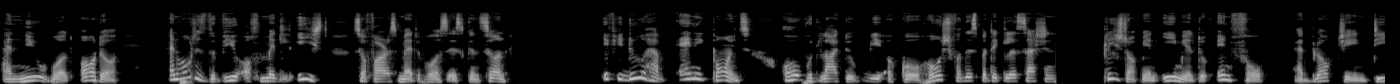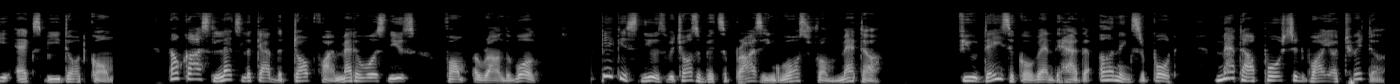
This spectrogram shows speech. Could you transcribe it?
and new world order. And what is the view of Middle East so far as metaverse is concerned? If you do have any points or would like to be a co-host for this particular session, please drop me an email to info at blockchaindxb.com. Now guys, let's look at the top 5 metaverse news from around the world. The biggest news, which was a bit surprising, was from Meta. Few days ago, when they had the earnings report, Meta posted via Twitter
